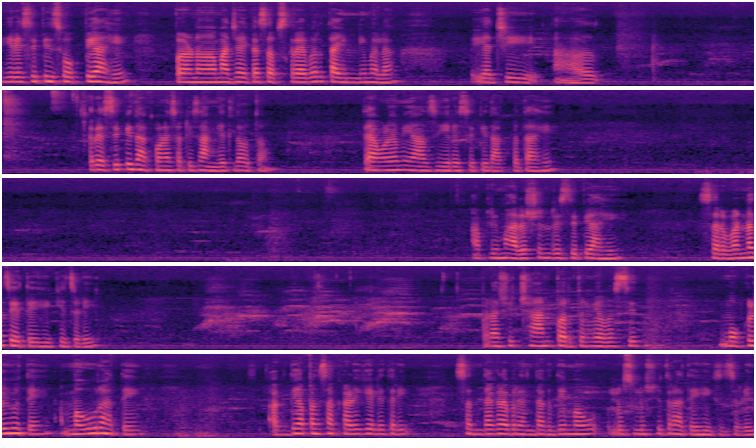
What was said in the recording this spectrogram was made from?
ही रेसिपी सोपी आहे पण माझ्या एका सबस्क्रायबर ताईंनी मला याची रेसिपी दाखवण्यासाठी सांगितलं होतं. त्यामुळे मी आज ही रेसिपी दाखवत आहे. आपली महाराष्ट्रीयन रेसिपी आहे. सर्वांनाच येते ही खिचडी. पण अशी छान परतून व्यवस्थित मोकळी होते मऊ राहते. अगदी आपण सकाळी गेले तरी संध्याकाळपर्यंत अगदी मऊ लुसलुशीत राहते ही खिचडी.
